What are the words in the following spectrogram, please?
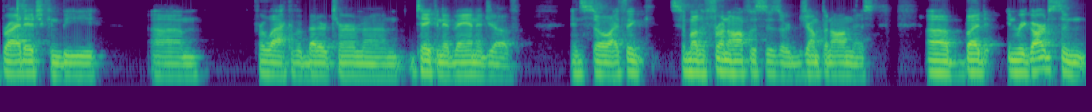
Bridich can be, um, for lack of a better term, um, taken advantage of. And so I think some other front offices are jumping on this. Uh, but in regards to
